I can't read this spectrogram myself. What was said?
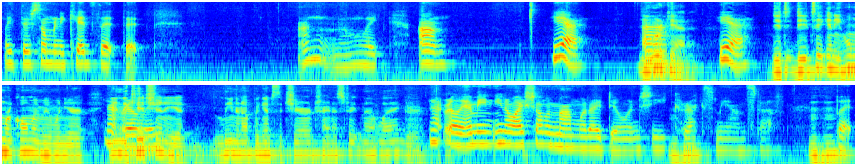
like there's so many kids that that. I don't know. Like, um, yeah, you work Uh, at it. yeah. Do you, t- do you take any homework home? I mean, when you're Not in the really. kitchen, are you're leaning up against the chair and trying to straighten that leg? Or? Not really. I mean, you know, I show my mom what I do, and she Mm-hmm. corrects me on stuff. Mhm. But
